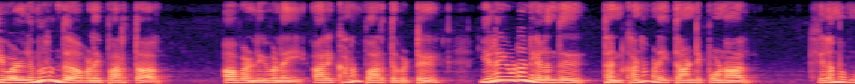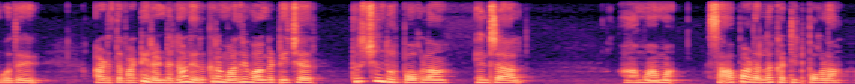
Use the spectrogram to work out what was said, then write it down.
இவள் நிமிர்ந்து அவளை பார்த்தாள் அவள் இவளை அரைக்கணம் பார்த்துவிட்டு இலையுடன் எழுந்து தன் கணவனை தாண்டி போனாள். கிளம்பும்போது அடுத்த வாட்டி ரெண்டு நாள் இருக்கிற மாதிரி வாங்க டீச்சர். திருச்செந்தூர் போகலாம் என்றாள். ஆமாம் ஆமாம் சாப்பாடெல்லாம் கட்டிட்டு போகலாம்.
